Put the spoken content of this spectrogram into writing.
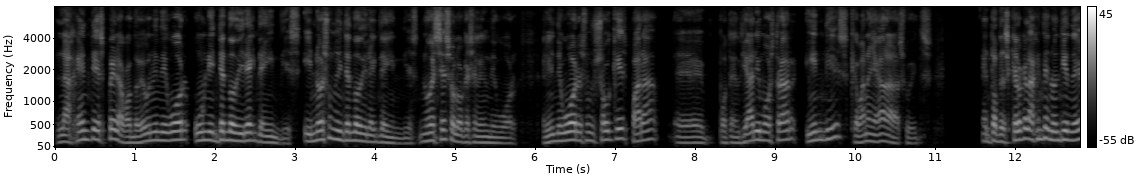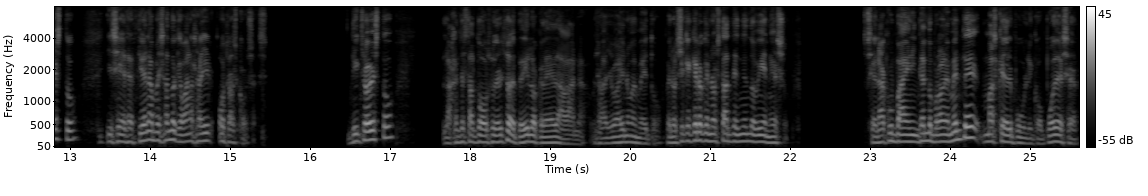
la gente espera cuando ve un Indie World un Nintendo Direct de Indies. Y no es un Nintendo Direct de Indies. No es eso lo que es el Indie World. El Indie World es un showcase para eh, potenciar y mostrar indies que van a llegar a la Switch. Entonces, creo que la gente no entiende esto y se decepciona pensando que van a salir otras cosas. Dicho esto, la gente está todo su derecho de pedir lo que le dé la gana. O sea, yo ahí no me meto. Pero sí que creo que no está entendiendo bien eso. Será culpa de Nintendo probablemente más que del público. Puede ser.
